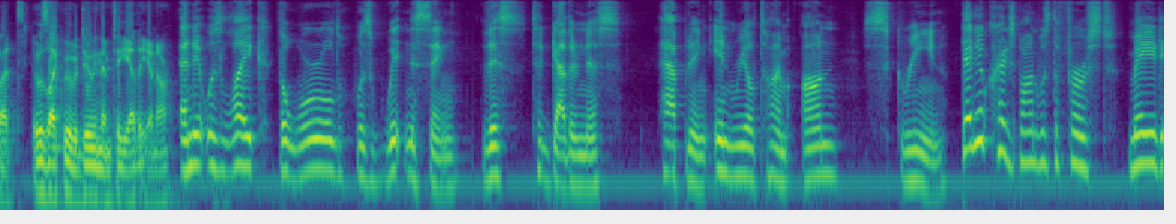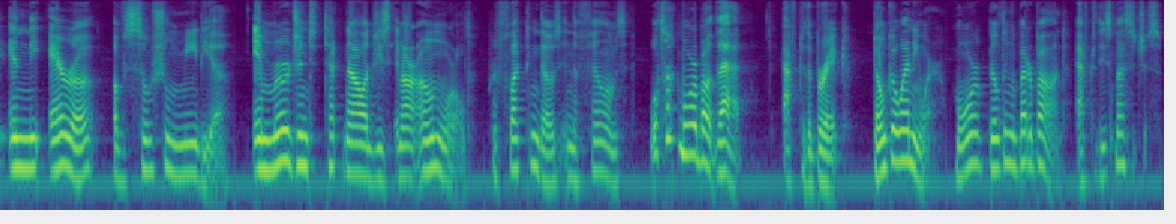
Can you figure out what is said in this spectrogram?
But it was like we were doing them together, you know? And it was like the world was witnessing this togetherness happening in real time on screen. Daniel Craig's Bond was the first made in the era of social media, emergent technologies in our own world, reflecting those in the films. We'll talk more about that after the break. Don't go anywhere. More Building a Better Bond after these messages.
